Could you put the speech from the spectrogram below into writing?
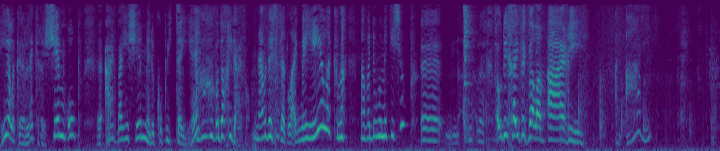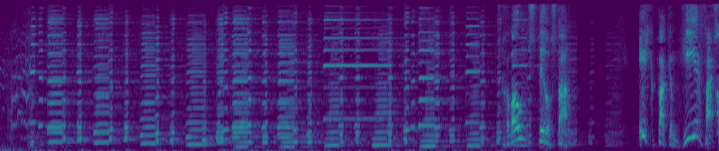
heerlijke, lekkere jam op. Uh, aardbeienjam met een kopje thee, hè? Oh. Wat dacht je daarvan? nou, dat, dat lijkt me heerlijk. Maar, maar wat doen we met die soep? Eh, nou, oh, die geef ik wel aan Arie. Aan Ali? Gewoon stilstaan. Ik pak hem hier vast.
